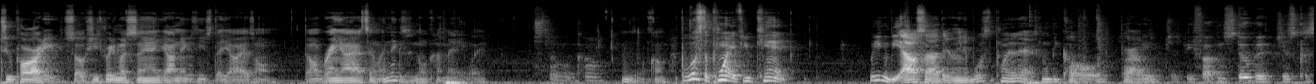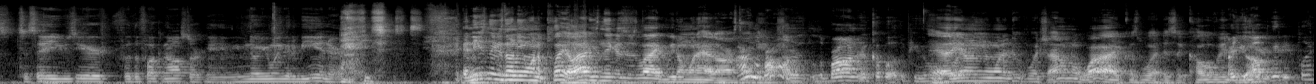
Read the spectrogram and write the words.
to party." So she's pretty much saying, "Y'all niggas need to stay y'all ass home. Don't bring y'all ass in. Atlanta. Niggas is gonna come anyway." Still gonna come. Niggas gonna come. But what's the point if you can't? Well, you can be outside the arena, but what's the point of that? It's gonna be cold, probably. Just be fucking stupid just cause to say you was here for the fucking All Star game, even though you ain't gonna be in there. and these niggas don't even want to play. A lot of these niggas is like, we don't want to have I All-Star heard game. LeBron, LeBron and a couple other people. Yeah, they don't even want to do which I don't know why. Cause what is it COVID? Are you year? obligated to play?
